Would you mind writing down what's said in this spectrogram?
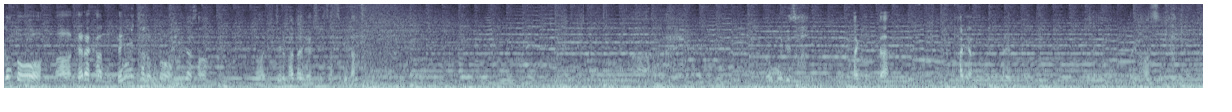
지금 또 어, 대략 한 100m 정도 흘려서 어, 입질을 받아낼 수 있었습니다. 아, 너무 멀리서 당기니까 팔이 아픕니다. 팔이. 자, 거의 다 왔습니다.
